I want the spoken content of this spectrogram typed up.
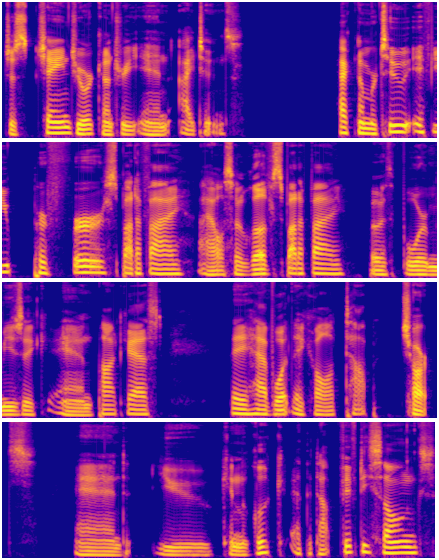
Just change your country in iTunes. Hack number two, if you prefer Spotify, I also love Spotify, both for music and podcast. They have what they call top charts, and you can look at the top 50 songs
